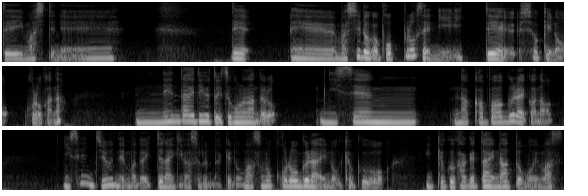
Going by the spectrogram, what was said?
ていましてね。で、えー、まあ、シドがポップ路線に行って初期の頃かな。年代で言うといつ頃なんだろう。2000半ばぐらいかな。2010年までは行ってない気がするんだけどまあその頃ぐらいの曲を一曲かけたいなと思います。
